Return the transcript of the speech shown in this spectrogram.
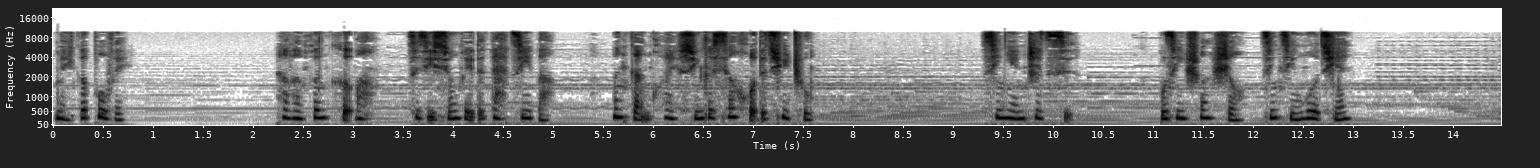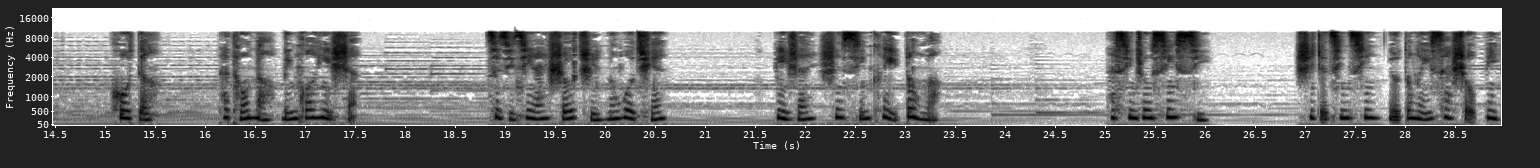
每个部位。他万分渴望自己雄伟的大鸡巴能赶快寻个消火的去处。心念至此。不禁双手紧紧握拳，忽的，他头脑灵光一闪。自己既然手指能握拳，必然身形可以动了。他心中欣喜，试着轻轻扭动了一下手臂，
